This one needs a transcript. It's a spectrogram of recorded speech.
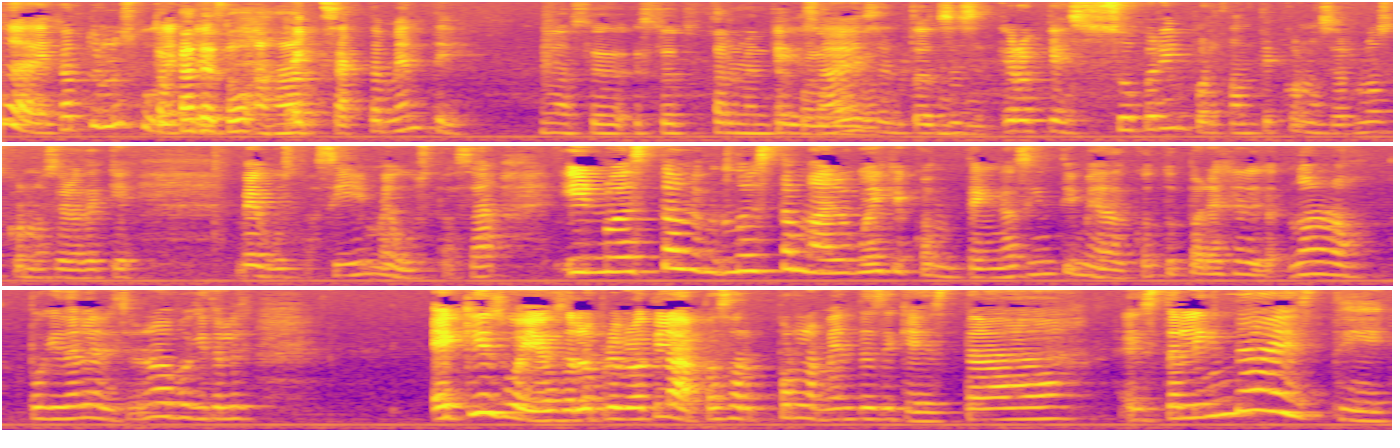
o sea, deja tú los juguetes. Tócate tú, ajá. Exactamente. No sé, estoy totalmente de Eh, acuerdo. ¿Sabes? Entonces creo que es súper importante conocernos, conocer de que me gusta, sí, me gusta, o sea, y no está, no está mal, güey, que cuando tengas intimidad con tu pareja le digas, no, no, no, poquito le dices, no, poquito le X, güey, o sea, lo primero que le va a pasar por la mente es de que está, está linda, este,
